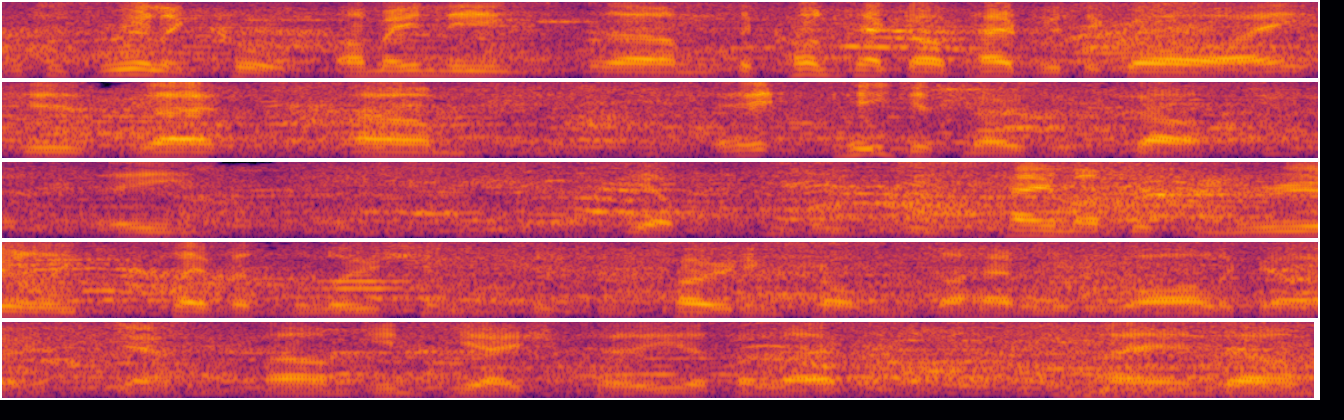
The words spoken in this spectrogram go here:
which is really cool. I mean, the um, the contact I've had with the guy is that um, he, he just knows his stuff. He's yep. He, he came up with some really clever solutions to some coding problems I had a little while ago. Yeah. Um, in PHP at the lab, and um,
